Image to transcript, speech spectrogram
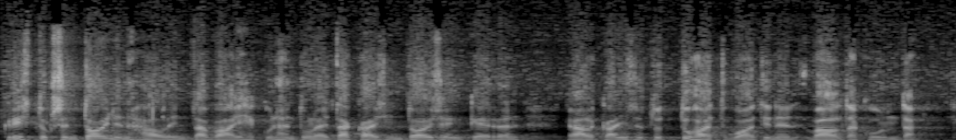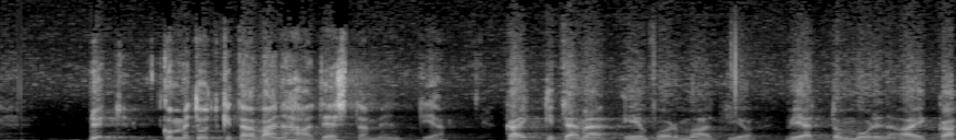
Kristuksen toinen hallintavaihe, kun hän tulee takaisin toisen kerran ja alkaa niin sanottu tuhatvuotinen valtakunta. Nyt kun me tutkitaan vanhaa testamenttia, kaikki tämä informaatio, viettomuuden aika,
